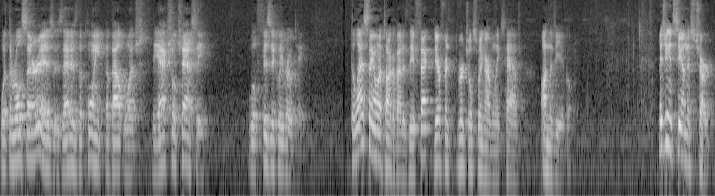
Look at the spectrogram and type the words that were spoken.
What the roll center is, is that is the point about which the actual chassis will physically rotate. The last thing I want to talk about is the effect different virtual swing arm links have on the vehicle. As you can see on this chart,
